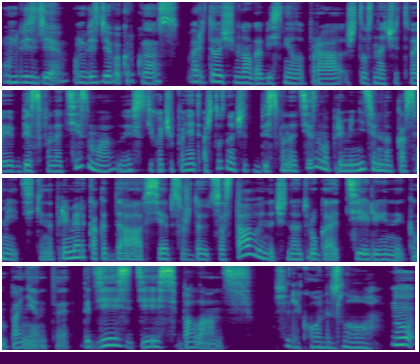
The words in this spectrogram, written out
он везде, он везде вокруг нас. Варя, ты очень много объяснила про, что значит твое без фанатизма, но я все-таки хочу понять, а что значит без фанатизма применительно к косметике? Например, когда все обсуждают составы и начинают ругать те или иные компоненты, где здесь баланс? Силикон и зло. Ну,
